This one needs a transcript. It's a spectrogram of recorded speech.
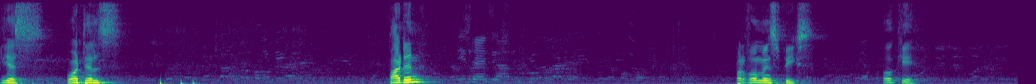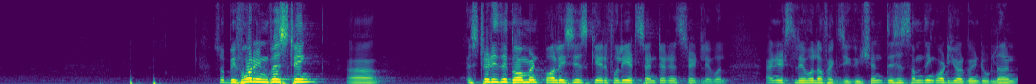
Yes, what else? Pardon? Performance speaks. Okay. So before investing, uh, study the government policies carefully at center and state level and its level of execution. This is something what you are going to learn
